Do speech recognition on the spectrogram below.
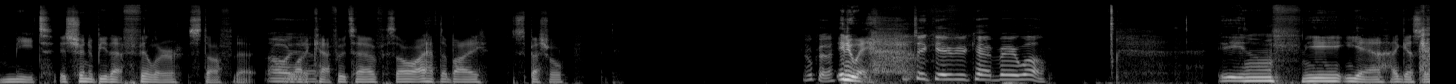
meat. It shouldn't be that filler stuff that oh a lot yeah. of cat foods have. So I have to buy special. Okay, Anyway, you take care of your cat very well. ye- yeah, I guess so.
